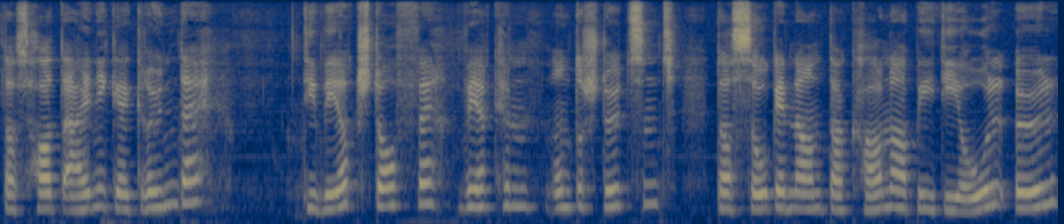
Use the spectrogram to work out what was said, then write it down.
Das hat einige Gründe. Die Wirkstoffe wirken unterstützend. Das sogenannte Cannabidiolöl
